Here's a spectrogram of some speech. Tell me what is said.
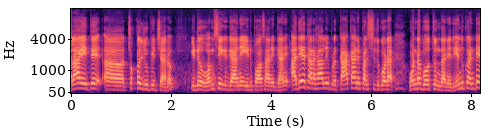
ఎలా అయితే చుక్కలు చూపించారో ఇటు వంశీకి కానీ ఇటు పోసానికి కానీ అదే తరహాలో ఇప్పుడు కాకాని పరిస్థితి కూడా ఉండబోతుంది అనేది ఎందుకంటే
